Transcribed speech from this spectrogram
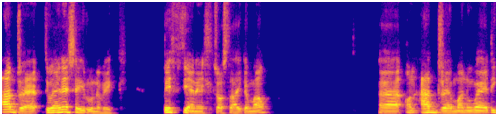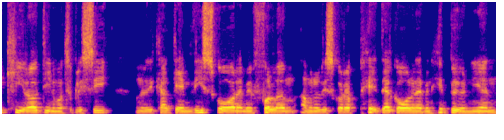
adre, dwi NSA Rwnafig byth di ennill dros ddau gymal. Uh, ond adre, maen nhw wedi curo Dynamo Tbilisi maen nhw wedi cael game ddi-sgôr yn ebyn Fulham, a maen nhw wedi sgorio 4 gol yn ebyn Hibernian,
